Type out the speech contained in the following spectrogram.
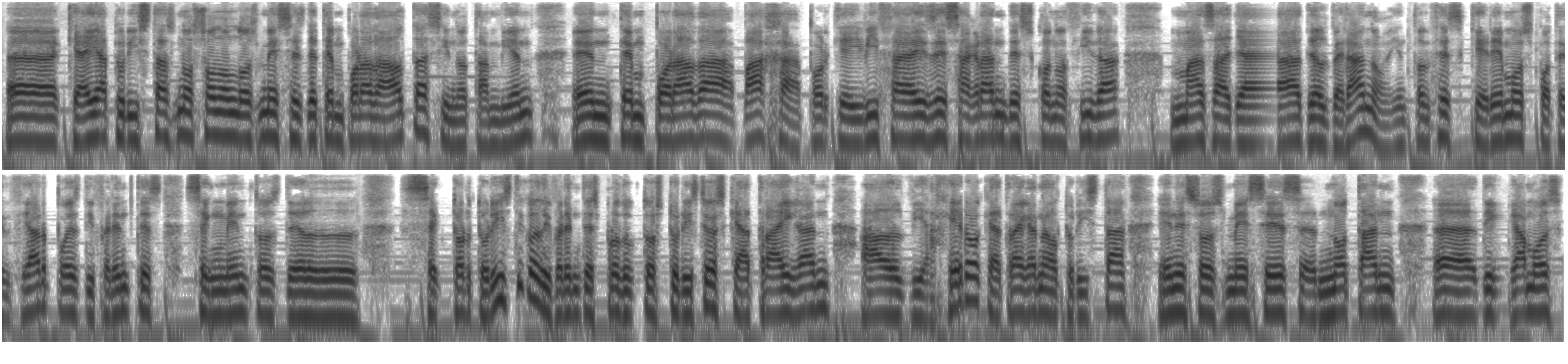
uh, que haya turistas no solo en los meses de temporada alta, sino también en temporada baja, porque Ibiza es esa gran desconocida más allá del verano. Y entonces queremos potenciar pues diferentes segmentos del sector turístico, diferentes productos turísticos que atraigan al viajero, que atraigan al turista en esos meses no tan, uh, digamos,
